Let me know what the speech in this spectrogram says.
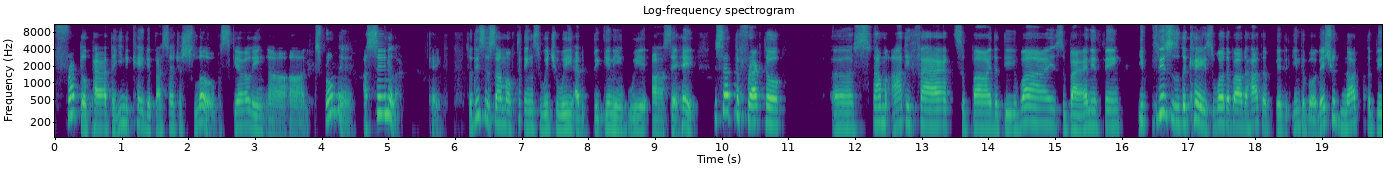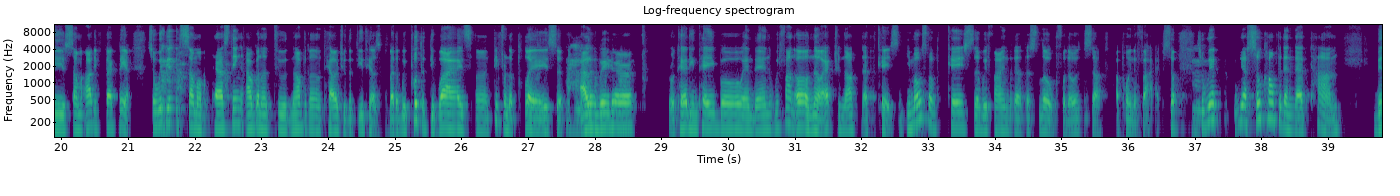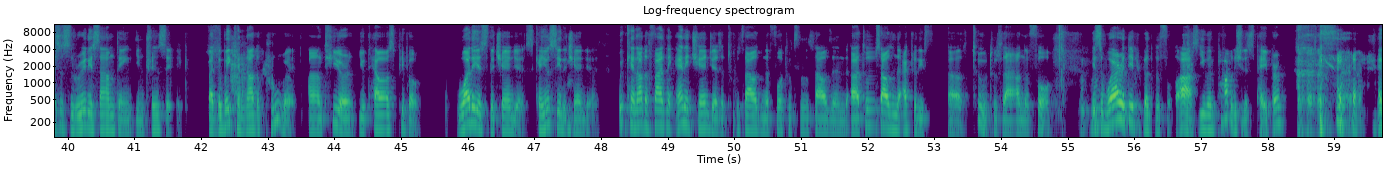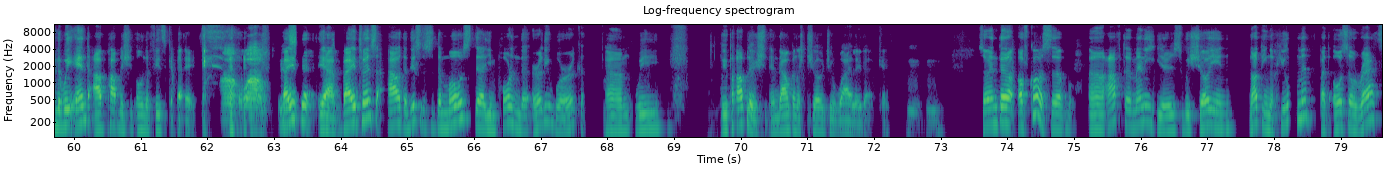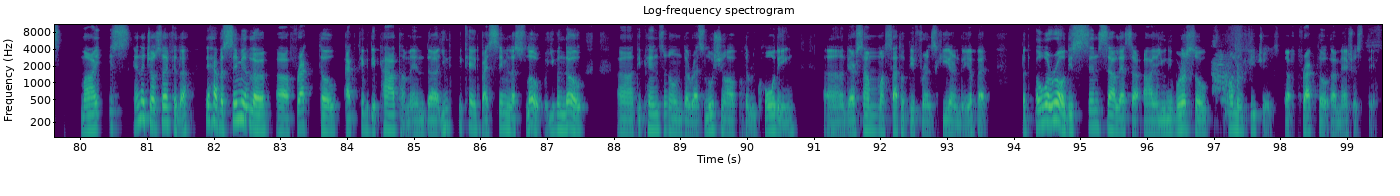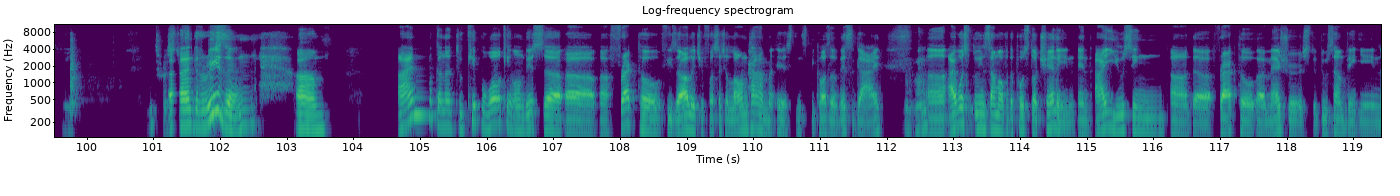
fractal pattern indicated by such a slope scaling uh, uh, exponent are similar. Okay, so this is some of things which we at the beginning we uh, say, hey, is that the fractal uh, some artifacts by the device, by anything. If this is the case, what about the heartbeat interval? There should not be some artifact there. So we did some of testing. I'm gonna to not gonna tell you the details, but we put the device on different place, mm -hmm. elevator, rotating table, and then we found, oh no, actually not that case. In most of the case, uh, we find that the slope for those uh, are 0.5. So, mm. so we are, we are so confident that time, this is really something intrinsic, but we cannot prove it until you tell us people what is the changes? Can you see the changes? We cannot find any changes 2004 to 2000, uh, 2000 actually uh, to 2004. Mm-hmm. It's very difficult for us even publish this paper. and we end up publishing on the Physica A. oh, wow. but it, yeah, but it turns out that this is the most uh, important early work mm-hmm. um, we we published, and I'm going to show you why later. Okay. Mm-hmm. So, and uh, of course, uh, uh, after many years, we show in not in the human, but also rats, mice, and the Drosophila, they have a similar uh, fractal activity pattern and uh, indicate by similar slope, even though uh, depends on the resolution of the recording. there's some subtle difference here and there, but but overall, these same cell that are universal common features, the fractal measures there. Interesting. And the reason um, I'm gonna to keep working on this uh, uh, uh, fractal physiology for such a long time is, is because of this guy. Mm-hmm. Uh, I was doing some of the postdoc training and I using uh, the fractal uh, measures to do something in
